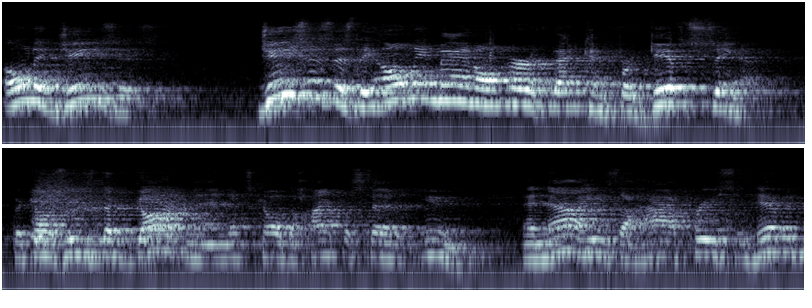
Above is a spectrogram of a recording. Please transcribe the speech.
Only Jesus. Jesus is the only man on earth that can forgive sin because he's the God man. That's called the hypostatic union. And now he's the high priest in heaven,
